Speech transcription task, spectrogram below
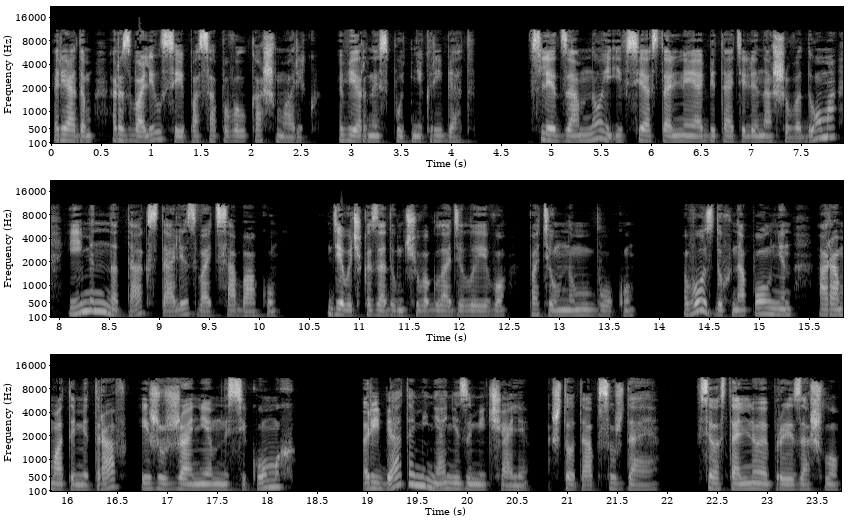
Рядом развалился и посапывал кошмарик, верный спутник ребят. Вслед за мной и все остальные обитатели нашего дома именно так стали звать собаку. Девочка задумчиво гладила его по темному боку. Воздух наполнен ароматами трав и жужжанием насекомых. Ребята меня не замечали, что-то обсуждая. Все остальное произошло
